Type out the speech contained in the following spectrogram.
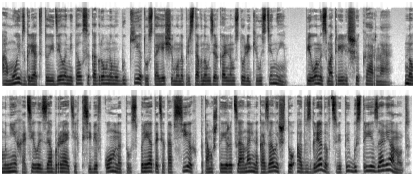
А мой взгляд то и дело метался к огромному букету, стоящему на приставном зеркальном столике у стены. Пионы смотрелись шикарно. Но мне хотелось забрать их к себе в комнату, спрятать ото всех, потому что иррационально казалось, что от взглядов цветы быстрее завянут.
